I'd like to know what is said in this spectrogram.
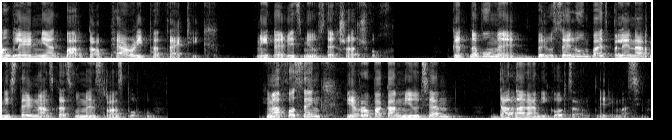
Անգլերեն մի հատ բառ կա peripatetic, մի տեղից մյուս տեղ շարժվող։ Գտնվում է Բրյուսելում, բայց պլենար նիստերն անցկացվում են Ստրասբուրգում։ Հիմա խոսենք Եվրոպական միության դատարանի գործառույթների մասին։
